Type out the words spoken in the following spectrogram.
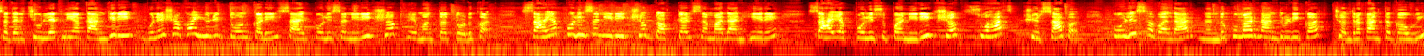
सदरची उल्लेखनीय कामगिरी गुन्हे शाखा युनिट दोन कडील सहाय्यक पोलीस निरीक्षक हेमंत तोडकर सहाय्यक पोलीस निरीक्षक डॉक्टर समाधान हिरे सहाय्यक पोलीस उपनिरीक्षक सुहास क्षीरसागर पोलीस हवालदार नंदकुमार नांदुर्डीकर चंद्रकांत गवळी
